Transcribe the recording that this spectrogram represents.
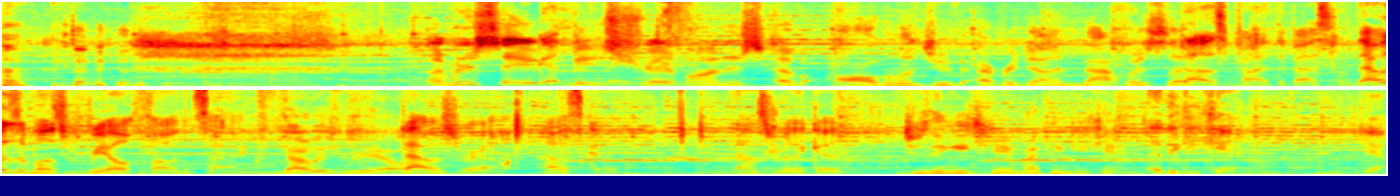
I'm gonna say, being straight up honest, of all the ones we've ever done, that was like That was probably the best one. That was the most real phone sex. that was real. That was real. That was good. That was really good. Do you think he came? I think he came. I think he came. Yeah.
